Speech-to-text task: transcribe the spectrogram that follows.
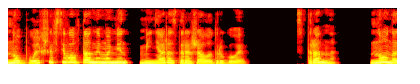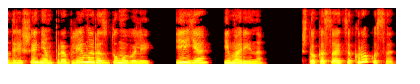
Но больше всего в данный момент меня раздражало другое. Странно, но над решением проблемы раздумывали и я, и Марина. Что касается Крокуса,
